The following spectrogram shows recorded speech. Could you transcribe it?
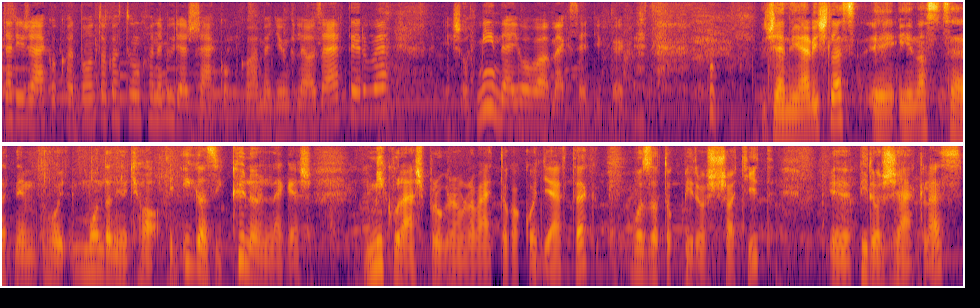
teli zsákokat bontogatunk, hanem üres zsákokkal megyünk le az ártérbe, és ott minden jóval megszedjük őket. Zseniális lesz. Én azt szeretném hogy mondani, hogy ha egy igazi, különleges Mikulás programra vágytok, akkor gyertek, hozzatok piros satyit, piros zsák lesz,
